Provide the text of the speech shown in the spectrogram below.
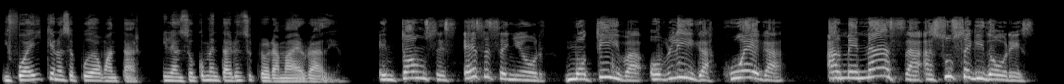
Y fue ahí que no se pudo aguantar y lanzó un comentario en su programa de radio. Entonces, ese señor motiva, obliga, juega, amenaza a sus seguidores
